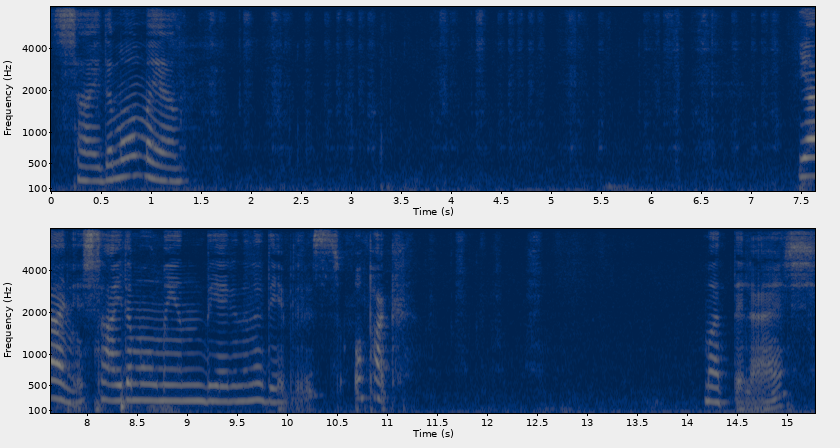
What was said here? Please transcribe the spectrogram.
saydam olmayan Yani saydam olmayanın diğerine ne diyebiliriz? Opak maddeler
